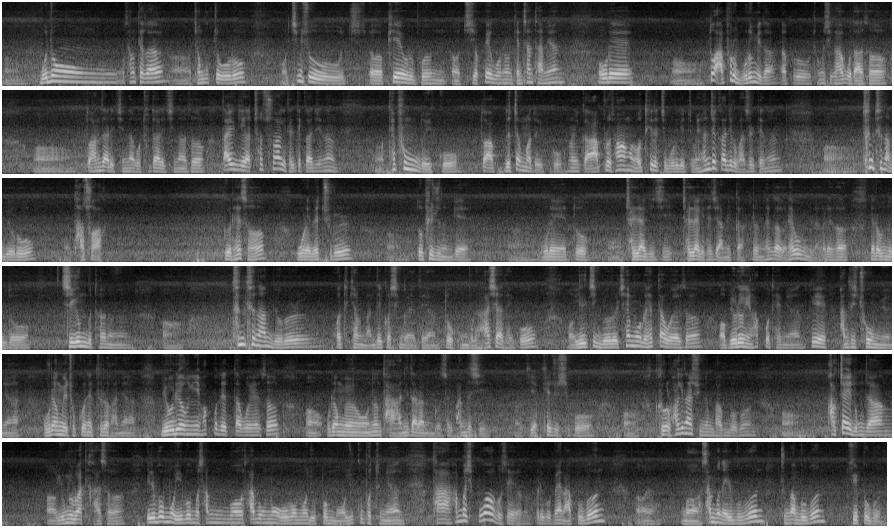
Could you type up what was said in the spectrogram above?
어, 모종 상태가 어, 전국적으로 어, 침수 지- 어, 피해를 본 어, 지역 빼고는 괜찮다면 올해 어, 또 앞으로 모릅니다. 앞으로 정식하고 나서 어, 또 한 달이 지나고 두 달이 지나서 딸기가 첫 수확이 될 때까지는 어, 태풍도 있고 또 앞, 늦장마도 있고 그러니까 앞으로 상황은 어떻게 될지 모르겠지만 현재까지로 봤을 때는 어, 튼튼한 묘로 어, 다수확을 해서 올해 매출을 어, 높여주는 게 어, 올해 또 어, 전략이지 전략이 되지 않을까 그런 생각을 해봅니다. 그래서 여러분들도 지금부터는 어, 튼튼한 묘를 어떻게 하면 만들 것인가에 대한 또 공부를 하셔야 되고 어, 일찍 묘를 채무를 했다고 해서 어, 묘령이 확보되면 그게 반드시 좋은 묘냐 우량묘 조건에 들어가냐 묘령이 확보됐다고 해서 어, 우량묘는 다 아니다라는 것을 반드시 어, 기억해 주시고 어, 그걸 확인할 수 있는 방법은 어, 각자의 농장 어, 육묘밭에 가서 1번모, 2번모, 3번모, 4번모, 5번모, 6번모, 6구포트면 다 한 번씩 뽑아보세요. 그리고 맨 앞부분, 어, 뭐, 3분의 1 부분, 중간 부분, 뒷부분.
